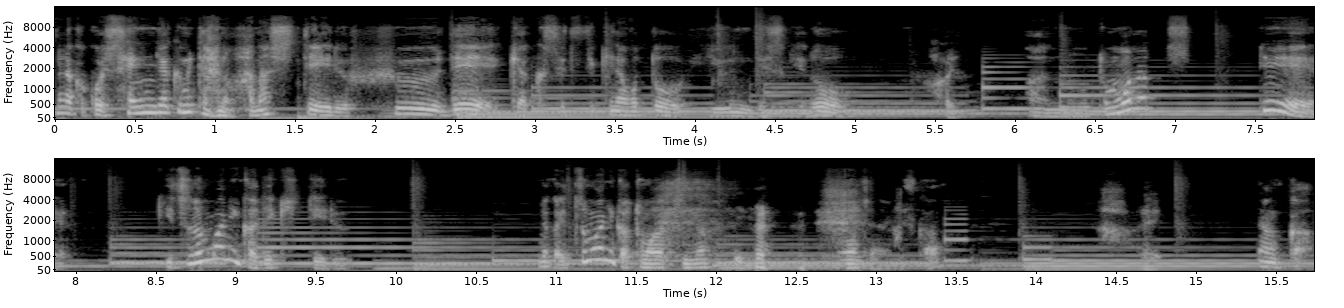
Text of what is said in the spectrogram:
なんかこういう戦略みたいなのを話している風で逆説的なことを言うんですけど、はい。あの友達っていつの間にかできてるなんかいつの間にか友達になってるものじゃないですか はなんか、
